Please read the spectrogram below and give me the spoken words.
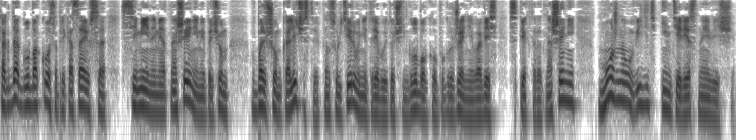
Когда глубоко соприкасаешься с семейными отношениями, причем в большом количестве, консультирование требует очень глубокого погружения во весь спектр отношений, можно увидеть интересные вещи.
